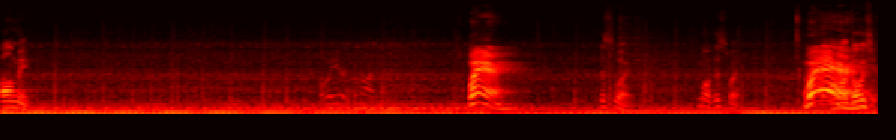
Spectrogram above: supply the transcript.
Follow me. Over here. Come on. Where? This way. Come on, this way. Where? Oh, don't you?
